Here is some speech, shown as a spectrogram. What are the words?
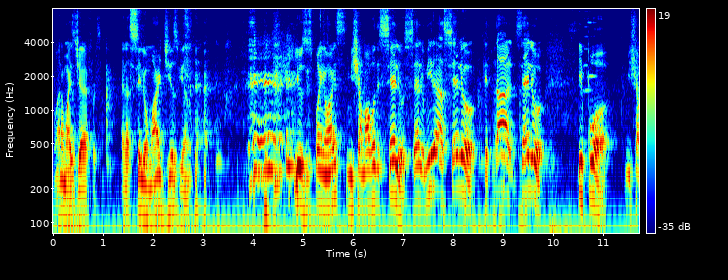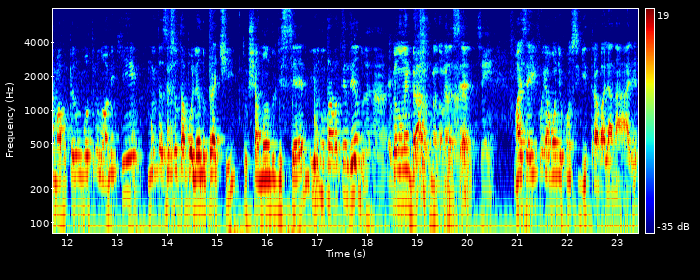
Não era mais Jefferson, era Celiomar Dias Viana. e os espanhóis me chamavam de Célio, Célio, mira, Célio, que tal, Célio? E pô, me chamavam pelo um outro nome que muitas vezes eu tava olhando para ti, tu chamando de Célio e eu não tava atendendo, porque eu não lembrava que o meu nome era Célio. Sim. Mas aí foi aonde eu consegui trabalhar na área.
